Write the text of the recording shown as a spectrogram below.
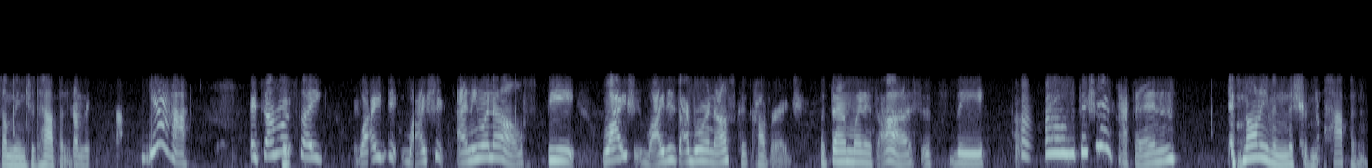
something should happen. yeah, it's almost like why did why should anyone else be why sh- why does everyone else get coverage? But then when it's us, it's the oh this shouldn't happen. It's not even this shouldn't happen.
